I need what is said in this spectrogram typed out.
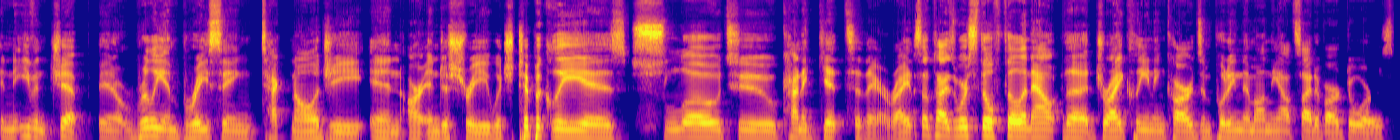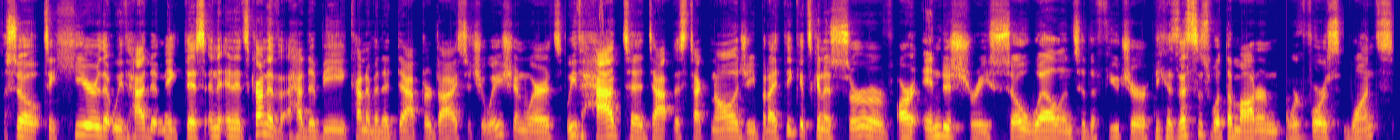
and even Chip, you know, really embracing technology in our industry, which typically is slow to kind of get to there, right? Sometimes we're still filling out the dry cleaning cards and putting them on the outside of our doors. So to hear that we've had to make this, and, and it's kind of had to be kind of an adapt or die situation where it's we've had to adapt this technology, but I think it's going to serve our industry so well into the future because this is what the modern workforce workforce wants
